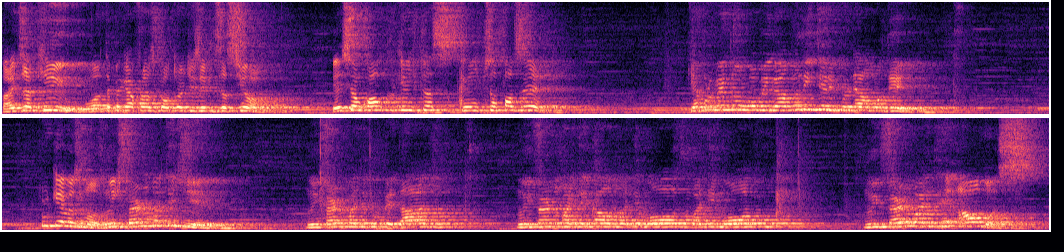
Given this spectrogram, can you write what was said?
Aí diz aqui, vou até pegar a frase que o autor diz, ele diz assim, ó, esse é o cálculo que a gente precisa, que a gente precisa fazer. Que aproveitar o homem ganhar o mundo inteiro e perder a alma dele. Por quê, meus irmãos? No inferno vai ter dinheiro. No inferno vai ter propriedade. No inferno vai ter carro, vai ter moto, vai ter imóvel. No inferno vai ter almas,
